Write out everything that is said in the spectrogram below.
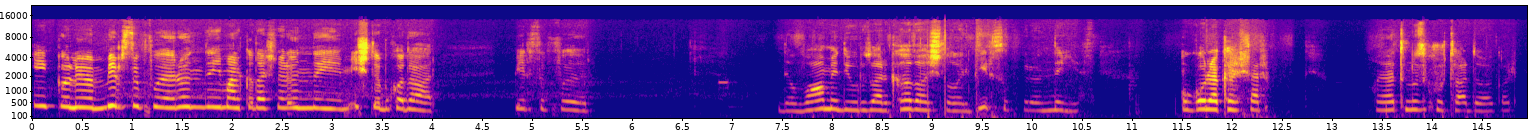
İlk golüm 1-0 öndeyim arkadaşlar öndeyim. İşte bu kadar. 1-0. Devam ediyoruz arkadaşlar. 1-0 öndeyiz. O gol arkadaşlar hayatımızı kurtardı o gol.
